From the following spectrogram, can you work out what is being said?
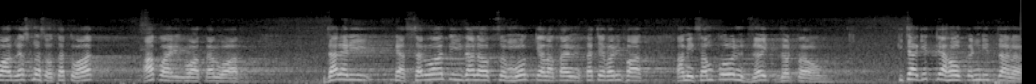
वा नसनाचो तत्वात आपाय वा तलवार. जाल्यार ह्या सर्वांती जाणांचो मोग केला ताचे वरिफात आमी संपूर्ण जैत जडटा कित्याक इतलें हांव खंडीत जाना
